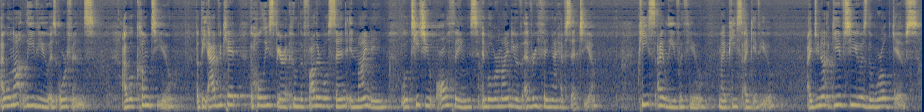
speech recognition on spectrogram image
I will not leave you as orphans. I will come to you. But the advocate, the Holy Spirit, whom the Father will send in my name, will teach you all things and will remind you of everything I have said to you. Peace I leave with you, my peace I give you. I do not give to you as the world gives.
